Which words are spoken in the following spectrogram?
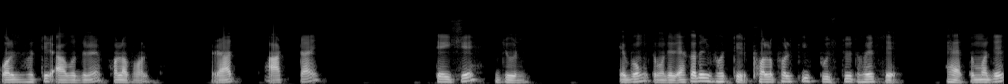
কলেজ ভর্তির আবেদনের ফলাফল রাত আটটায় তেইশে জুন। এবং তোমাদের একাদশ ভর্তির ফলাফল কি প্রস্তুত হয়েছে? হ্যাঁ তোমাদের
